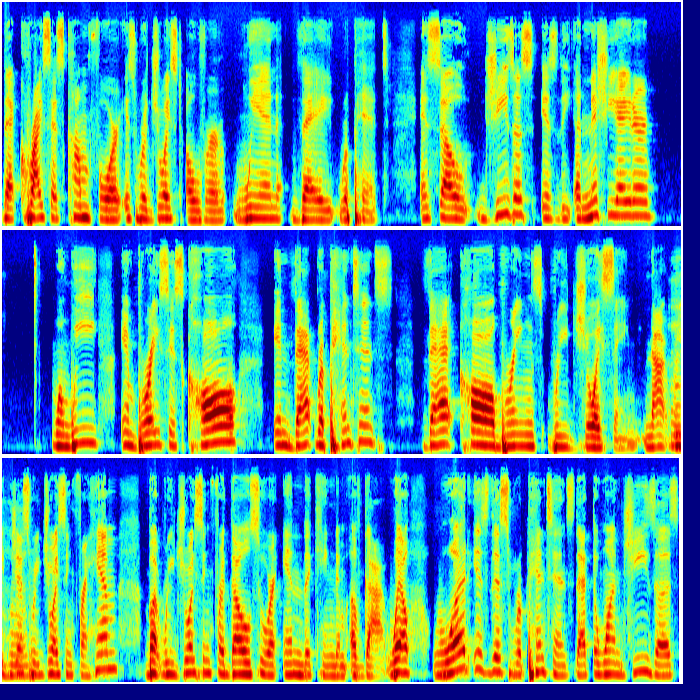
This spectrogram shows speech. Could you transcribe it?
that Christ has come for is rejoiced over when they repent. And so Jesus is the initiator. When we embrace his call in that repentance, that call brings rejoicing, not re- Mhm. just rejoicing for him, but rejoicing for those who are in the kingdom of God. Well, what is this repentance that the one Jesus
